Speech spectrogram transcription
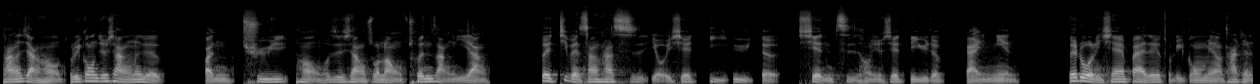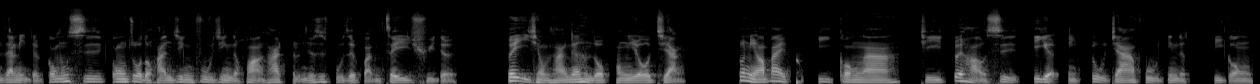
常常讲哈，土地公就像那个管区哈，或者像说那种村长一样，所以基本上它是有一些地域的限制哈，有些地域的概念。所以如果你现在拜这个土地公庙，它可能在你的公司工作的环境附近的话，它可能就是负责管这一区的。所以以前我常常跟很多朋友讲。说你要拜土地公啊，其实最好是第一个你住家附近的土地公。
